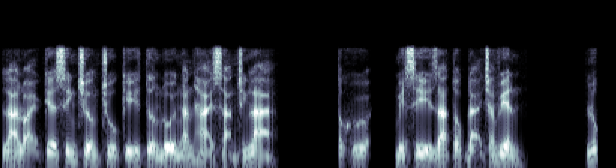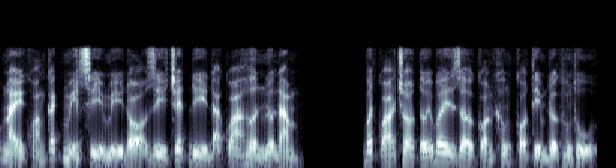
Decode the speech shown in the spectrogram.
là loại kia sinh trưởng chu kỳ tương đối ngắn hải sản chính là. Tộc mỹ xì gia tộc đại trang viên. Lúc này khoảng cách mỹ xì mỹ đỏ gì chết đi đã qua hơn nửa năm. Bất quá cho tới bây giờ còn không có tìm được hung thủ.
